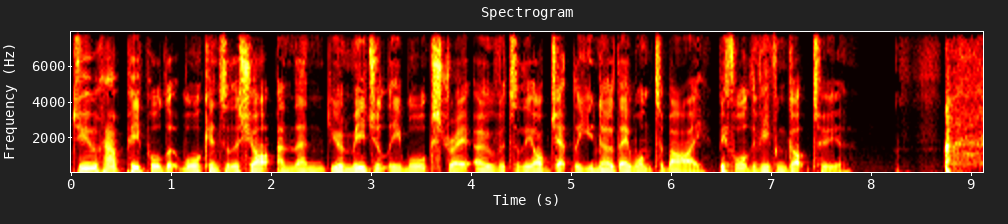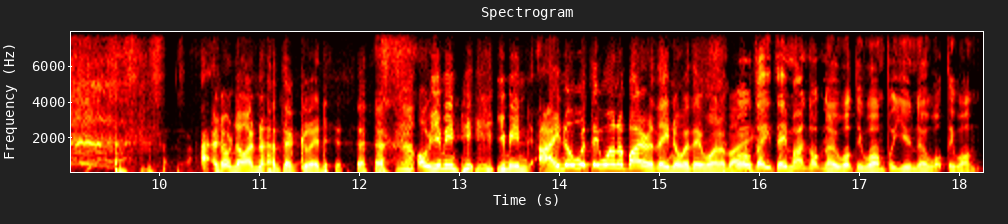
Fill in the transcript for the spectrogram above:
do you have people that walk into the shop and then you immediately walk straight over to the object that you know they want to buy before they've even got to you? I don't know. I'm not that good. oh, you mean you mean I know what they want to buy, or they know what they want to buy? Well, they, they might not know what they want, but you know what they want.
